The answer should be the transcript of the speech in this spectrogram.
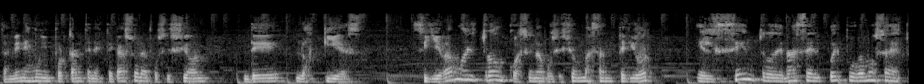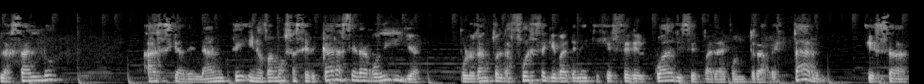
También es muy importante en este caso la posición de los pies. Si llevamos el tronco hacia una posición más anterior, el centro de masa del cuerpo vamos a desplazarlo hacia adelante y nos vamos a acercar hacia la rodilla. Por lo tanto, la fuerza que va a tener que ejercer el cuádriceps para contrarrestar esa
